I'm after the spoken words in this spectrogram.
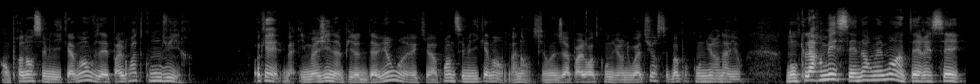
en prenant ces médicaments, vous n'avez pas le droit de conduire. Ok, bah, imagine un pilote d'avion euh, qui va prendre ses médicaments. Bah non, si on n'a déjà pas le droit de conduire une voiture, c'est pas pour conduire un avion. Donc l'armée s'est énormément intéressée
